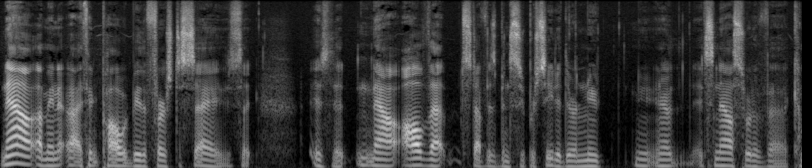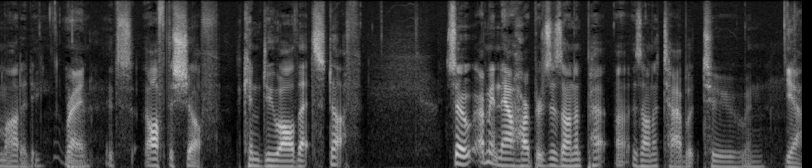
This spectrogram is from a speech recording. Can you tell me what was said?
now, I mean, I think Paul would be the first to say is that is that now all that stuff has been superseded. There are new, you know, it's now sort of a commodity. Right. know. It's off the shelf. Can do all that stuff. So I mean, now Harper's is on a uh, is on a tablet too, and yeah,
